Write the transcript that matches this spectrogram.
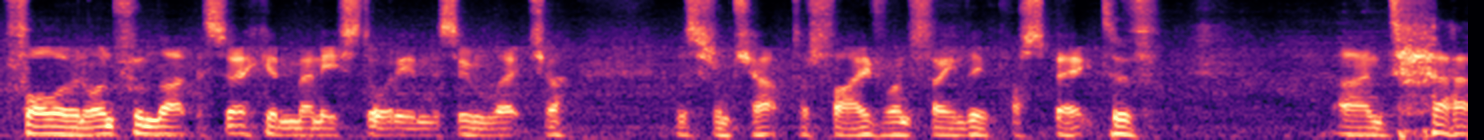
following on from that, the second mini story in the same lecture is from chapter five on finding perspective. And uh,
